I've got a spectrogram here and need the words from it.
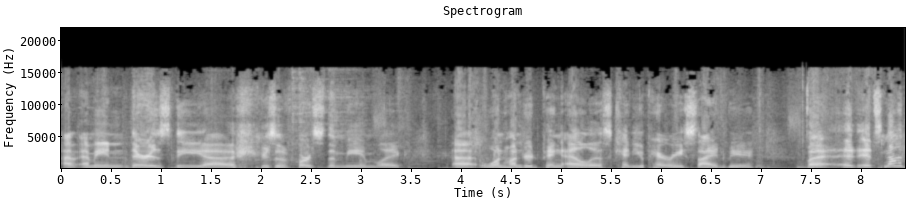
I, I mean, there is the, uh, there's of course the meme like, uh, 100 ping Ellis, can you parry side B? But it, it's not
